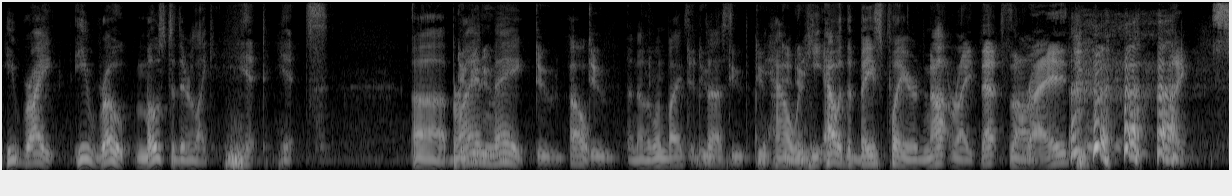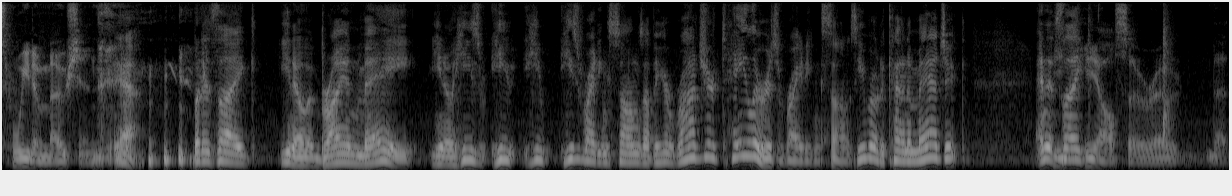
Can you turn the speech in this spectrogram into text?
he write he wrote most of their like hit hits. Uh, Brian May. do, oh, another one bites the dust. I mean, how would he? How would the bass player not write that song? right? like sweet emotion. Yeah, but it's like you know, but Brian May, you know, he's he he he's writing songs up here. Roger Taylor is writing songs. He wrote a kind of magic, and it's He, like, he also wrote that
